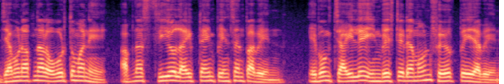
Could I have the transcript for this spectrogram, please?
যেমন আপনার অবর্তমানে আপনার স্ত্রীও লাইফ টাইম পেনশন পাবেন এবং চাইলে ইনভেস্টেড অ্যামাউন্ট ফেরত পেয়ে যাবেন।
